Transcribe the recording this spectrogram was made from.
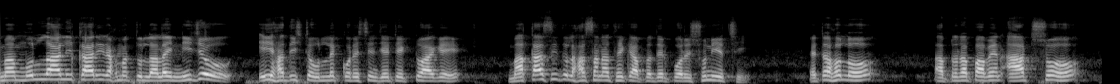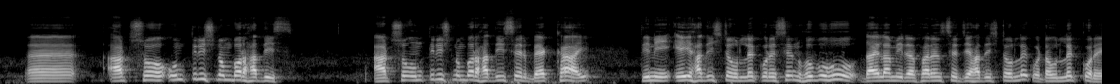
ইমাম মোল্লা আলী কারি রহমতুল্লাহ নিজেও এই হাদিসটা উল্লেখ করেছেন, যেটি একটু আগে মাকাসিদুল হাসানা থেকে আপনাদের পরে শুনিয়েছি। এটা হলো, আপনারা পাবেন আটশো আটশো উনত্রিশ নম্বর হাদিস। আটশো উনত্রিশ নম্বর হাদিসের ব্যাখ্যায় তিনি এই হাদিসটা উল্লেখ করেছেন। হুবহু দাইলামি রেফারেন্সে যে হাদিসটা উল্লেখ, ওটা উল্লেখ করে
